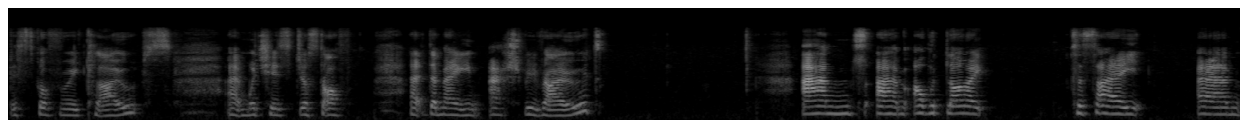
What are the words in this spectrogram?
Discovery Close um, which is just off at the main Ashby Road. And um, I would like to say um,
